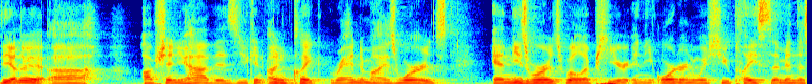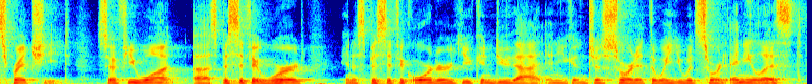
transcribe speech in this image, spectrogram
the other uh, option you have is you can unclick randomize words and these words will appear in the order in which you place them in the spreadsheet. So if you want a specific word in a specific order, you can do that and you can just sort it the way you would sort any list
